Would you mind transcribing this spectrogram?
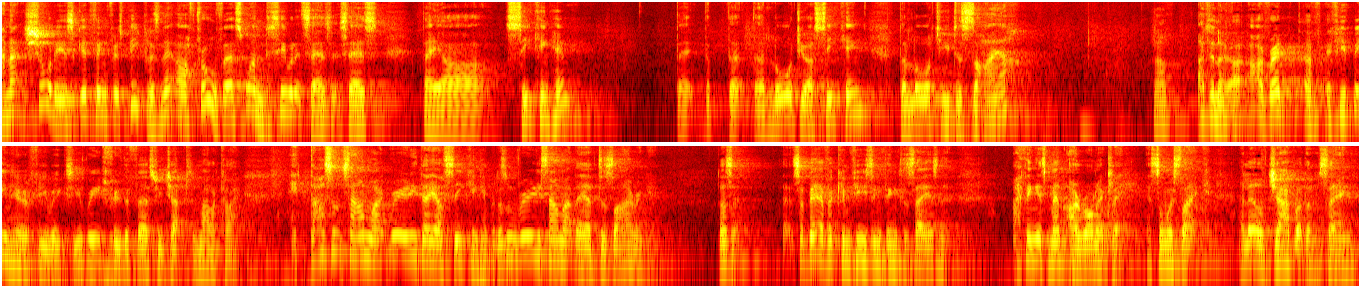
And that surely is a good thing for his people, isn't it? After all, verse 1, to see what it says? It says, they are seeking him. The, the, the, the Lord you are seeking, the Lord you desire. Now, I don't know, I, have read, if you've been here a few weeks, you read through the first few chapters of Malachi. It doesn't sound like really they are seeking him. It doesn't really sound like they are desiring him, does it? That's a bit of a confusing thing to say, isn't it? I think it's meant ironically. It's almost like a little jab at them saying,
